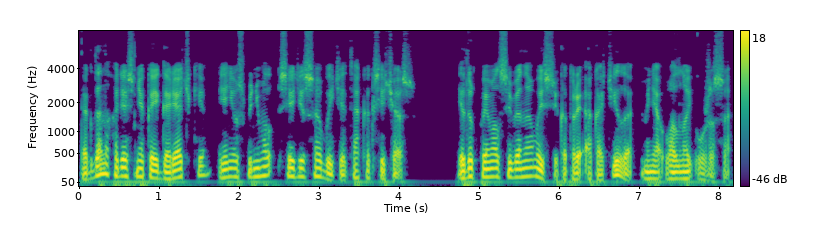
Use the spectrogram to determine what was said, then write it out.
Тогда, находясь в некой горячке, я не воспринимал все эти события так, как сейчас. Я вдруг поймал себя на мысли, которая окатила меня волной ужаса.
